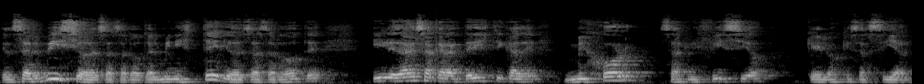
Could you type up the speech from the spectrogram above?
el servicio del sacerdote, el ministerio del sacerdote, y le da esa característica de mejor sacrificio que los que se hacían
